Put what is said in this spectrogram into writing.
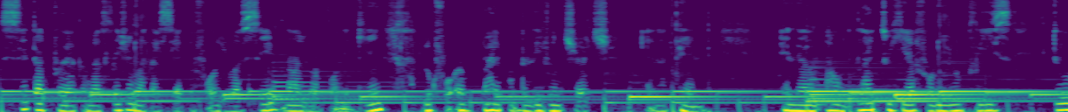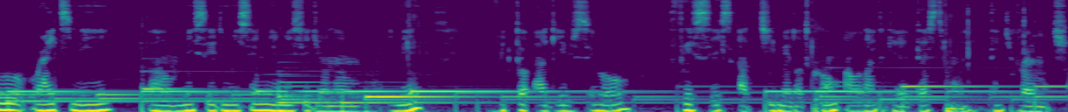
said that prayer, congratulations. Like I said before, you are saved. Now you are born again. Look for a Bible believing church and attend. And um, I would like to hear from you. Please do write me, um, message me, send me a message on um, email at gmail.com. I would like to get a testimony. Thank you very much.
